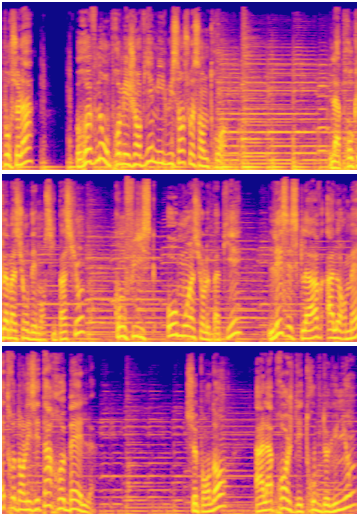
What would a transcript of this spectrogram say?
Pour cela, revenons au 1er janvier 1863. La proclamation d'émancipation confisque, au moins sur le papier, les esclaves à leur maître dans les États rebelles. Cependant, à l'approche des troupes de l'Union,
